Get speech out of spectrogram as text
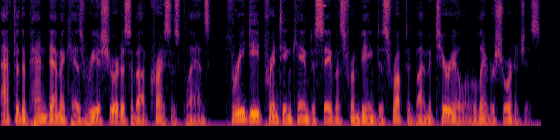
After the pandemic has reassured us about crisis plans, 3D printing came to save us from being disrupted by material or labor shortages.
